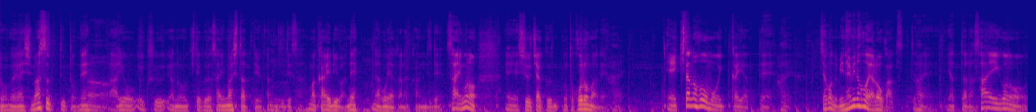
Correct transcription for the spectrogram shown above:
おお願いしますって言うとねああ。よよくあの来てくださいましたっていう感じでさ、まあ、帰りはね和やかな感じで最後の、えー終着のところまで、はい。えー北の方も一回やって。はい。じゃあ今度南の方やろうかっつってね、はいやったら最後の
